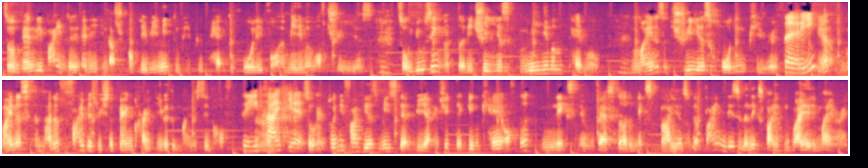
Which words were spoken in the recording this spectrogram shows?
So when we buy into any industrial property, we need to be prepared to hold it for a minimum of three years. Mm. So using a 33 years minimum tenure Mm. minus a three years holding period, 30, yeah, minus another five years, which the bank criteria to minus it off. 25 years. So at 25 years means that we are actually taking care of the next investor or the next buyer. So we're buying this with the next buyer, buyer in mind, right?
